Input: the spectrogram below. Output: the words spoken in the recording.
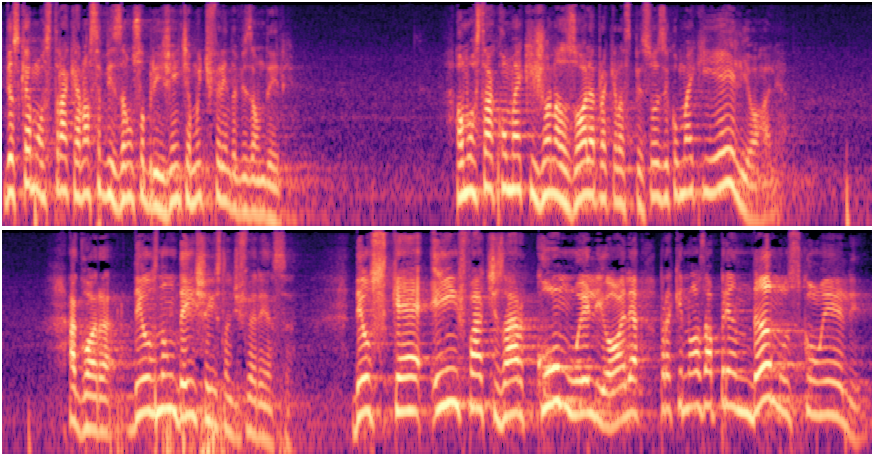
Deus quer mostrar que a nossa visão sobre gente é muito diferente da visão dele. Ao mostrar como é que Jonas olha para aquelas pessoas e como é que ele olha. Agora, Deus não deixa isso na diferença. Deus quer enfatizar como ele olha para que nós aprendamos com ele.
